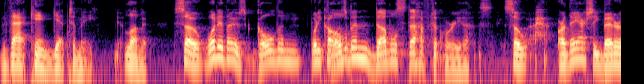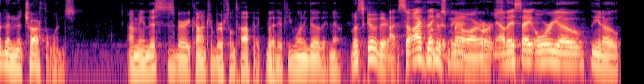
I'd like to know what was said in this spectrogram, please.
that can't get to me. Yeah. Love it. So, what are those golden? What do you call those? golden double stuffed Oreos. So, are they actually better than the chocolate ones? I mean, this is a very controversial topic, but if you want to go there, no. Let's go there. Uh, So I think that they Matt are. Carr Now they say Oreo. You know,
